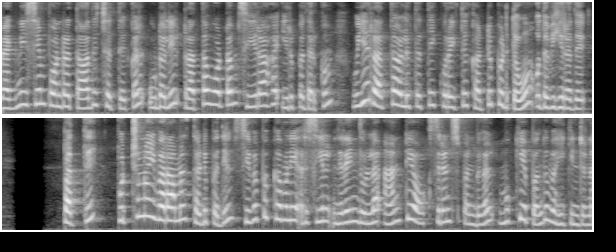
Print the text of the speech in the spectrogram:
மெக்னீசியம் போன்ற தாதுச்சத்துக்கள் உடலில் இரத்த ஓட்டம் சீராக இருப்பதற்கும் உயர் இரத்த அழுத்தத்தை குறைத்து கட்டுப்படுத்தவும் உதவுகிறது. பத்து. புற்றுநோய் வராமல் தடுப்பதில் சிவப்பு கவனி அரிசியில் நிறைந்துள்ள ஆன்டி ஆக்சிடென்ட்ஸ் பண்புகள் முக்கிய பங்கு வகிக்கின்றன.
